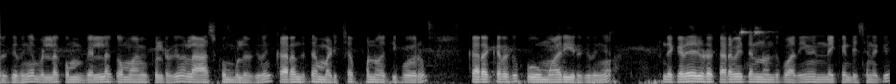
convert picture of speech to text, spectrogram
இருக்குதுங்க. வெள்ளை கொம்பு வெள்ளை கொம்பு அமைப்பில் இருக்குது. நல்லா ஆஸ் இருக்குதுங்க கறந்துட்டால் மடிச்சப்பன்னு வற்றி போயிடும் கறக்கறக்கு பூ மாதிரி இருக்குதுங்க. இந்த கிடாரியோட கறவைத்தன் வந்து பார்த்திங்கன்னா இன்னைக்கு கண்டிஷனுக்கு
